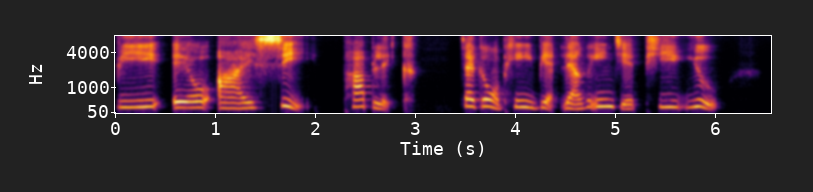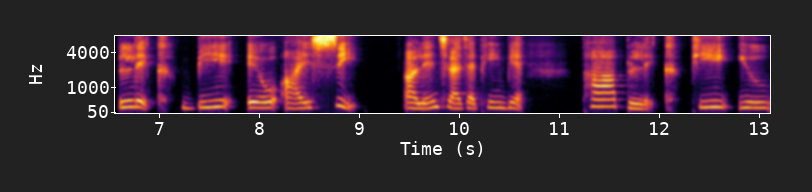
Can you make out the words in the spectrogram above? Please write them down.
b l i c public。再跟我拼一遍，两个音节 p u。Blick, b l i c 啊，连起来再拼一遍，public, p u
